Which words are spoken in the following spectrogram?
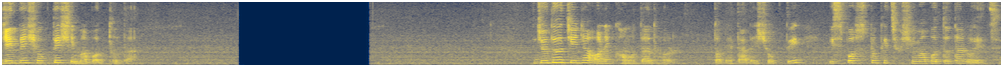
জিন্দির শক্তির সীমাবদ্ধতা। যদিও জিনরা অনেক ক্ষমতাধর, তবে তাদের শক্তি স্পষ্ট কিছু সীমাবদ্ধতা রয়েছে।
